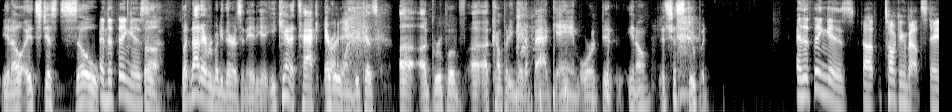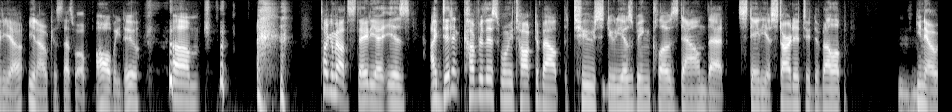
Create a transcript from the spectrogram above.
You know, it's just so. and the thing is, Ugh. But not everybody there is an idiot. You can't attack everyone because uh, a group of uh, a company made a bad game or did you know? It's just stupid. And the thing is, uh, talking about Stadia, you know, because that's what all we do. Um, talking about Stadia is, I didn't cover this when we talked about the two studios being closed down that Stadia started to develop, you know,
